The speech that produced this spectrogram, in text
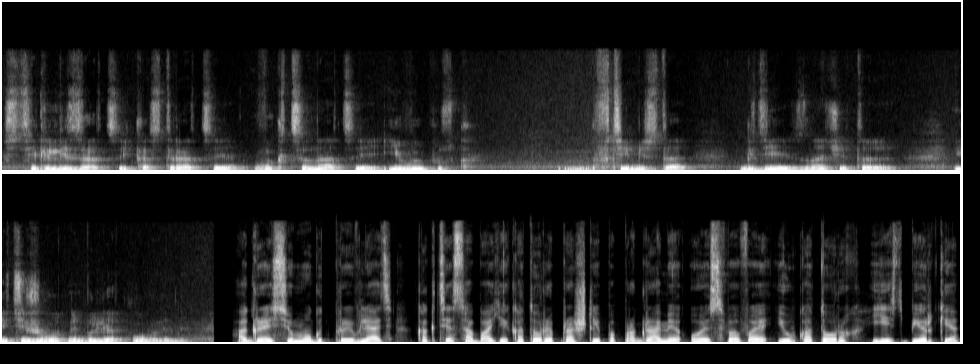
стерилизация кастрация, вакцинация и выпуск в те места, где, значит, эти животные были отловлены. Агрессию могут проявлять как те собаки, которые прошли по программе ОСВВ и у которых есть бирки,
